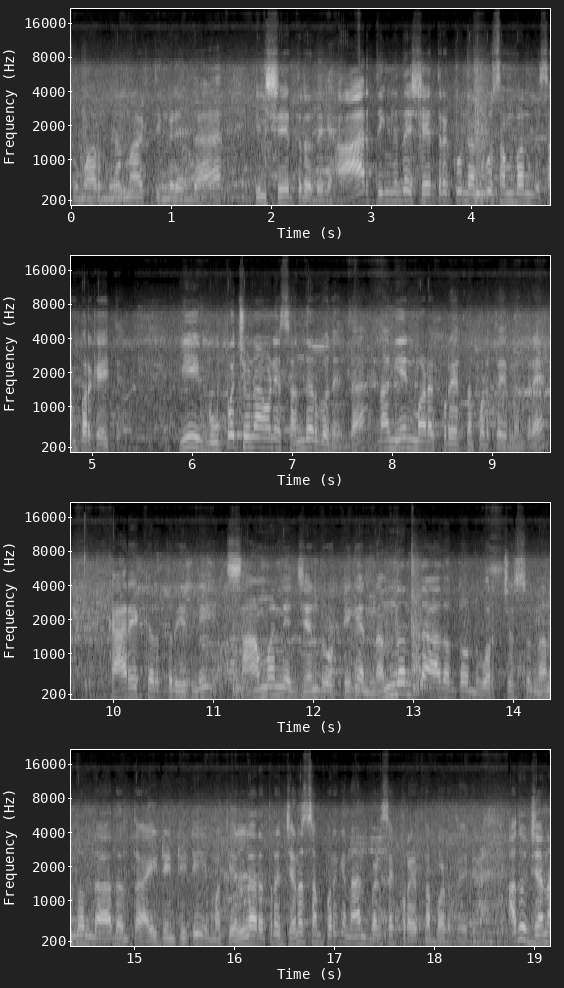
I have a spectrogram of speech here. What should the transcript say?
ಸುಮಾರು ಮೂರ್ನಾಲ್ಕು ತಿಂಗಳಿಂದ ಇಲ್ಲಿ ಕ್ಷೇತ್ರದಲ್ಲಿ, ಆರು ತಿಂಗಳಿಂದ ಕ್ಷೇತ್ರಕ್ಕೂ ನನಗೂ ಸಂಬಂಧ, ಸಂಪರ್ಕ ಐತೆ. ಈ ಉಪಚುನಾವಣೆ ಸಂದರ್ಭದಿಂದ ನಾನು ಏನು ಮಾಡೋಕ್ಕೆ ಪ್ರಯತ್ನ ಪಡ್ತಾ ಇದ್ದಂದರೆ ಕಾರ್ಯಕರ್ತರು ಇರಲಿ, ಸಾಮಾನ್ಯ ಜನರೊಟ್ಟಿಗೆ ನಂದಂತ ಆದಂಥ ಒಂದು ವರ್ಚಸ್ಸು, ನಂದೊಂದು ಆದಂಥ ಐಡೆಂಟಿಟಿ ಮತ್ತು ಎಲ್ಲರ ಹತ್ರ ಜನಸಂಪರ್ಕ ನಾನು ಬೆಳೆಸೋಕ್ಕೆ ಪ್ರಯತ್ನ ಪಡ್ತಾ ಇದ್ದೀನಿ. ಅದು ಜನ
